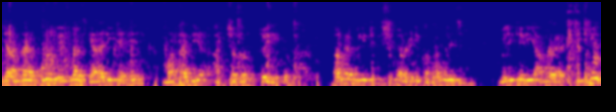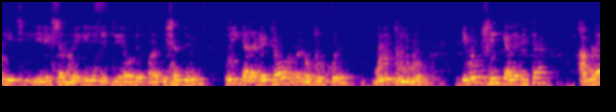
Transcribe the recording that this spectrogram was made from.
যে আমরা পুরো মেম্বার্স গ্যালারিটাকে মাথা দিয়ে আচ্ছাদন তৈরি করব। আমরা মিলিটারির সঙ্গে অলরেডি কথা বলেছি। মিলিটারি আমরা চিঠিও দিয়েছি ইলেকশন হয়ে গেলে মিলিটারি আমাদের পারমিশন দেবে। ওই গ্যালারিটাও আমরা নতুন করে গড়ে তুলব এবং সেই গ্যালারিটা আমরা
